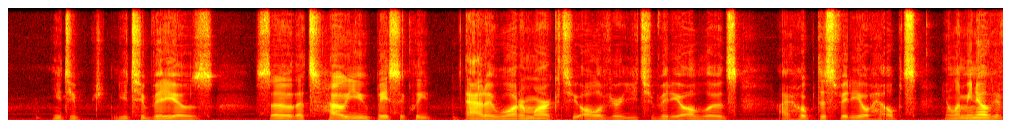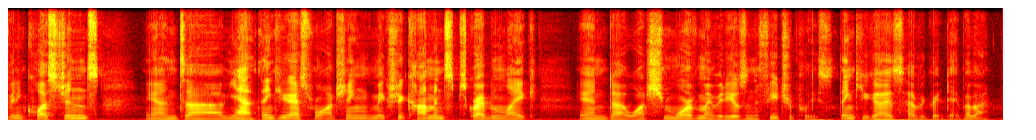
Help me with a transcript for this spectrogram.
YouTube YouTube videos. So that's how you basically add a watermark to all of your YouTube video uploads. I hope this video helped and let me know if you have any questions and uh, yeah thank you guys for watching make sure you comment subscribe and like and uh, watch more of my videos in the future please. Thank you guys. Have a great day. Bye bye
